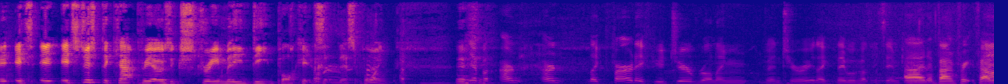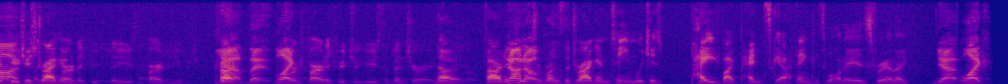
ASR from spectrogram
it, it's it, it's just DiCaprio's extremely deep pockets at this point. yeah, but aren't aren't like Faraday Future running Venturi? Like they both have the same. Uh, car. and Van Fre- Faraday Ah, Future's Like, Dragon. Faraday Fu- they use the Faraday Future. yeah, they, like did Faraday Future use the Venturi? I No, don't. Faraday No, no. Future runs the Dragon team, which is paid by Penske, I think, is what it is, really. Yeah, like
